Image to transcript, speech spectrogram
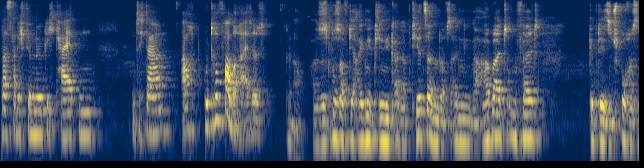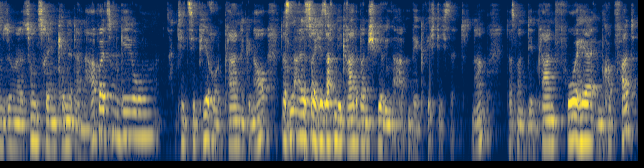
was habe ich für Möglichkeiten und sich da auch gut darauf vorbereitet. Genau, also es muss auf die eigene Klinik adaptiert sein und aufs eigene Arbeitsumfeld gibt diesen Spruch aus dem Simulationstraining, kenne deine Arbeitsumgebung, antizipiere und plane genau. Das sind alles solche Sachen, die gerade beim schwierigen Atemweg wichtig sind. Ne? Dass man den Plan vorher im Kopf hat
